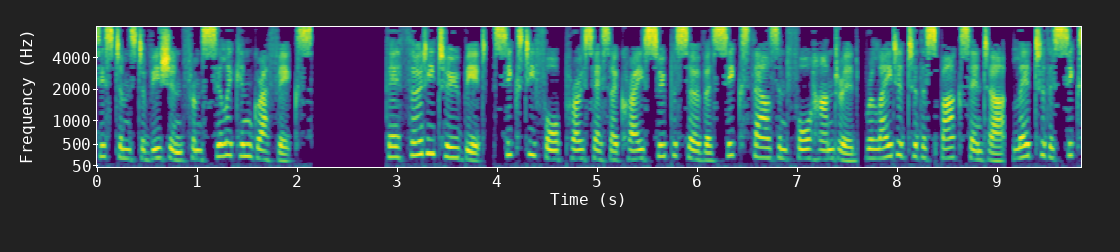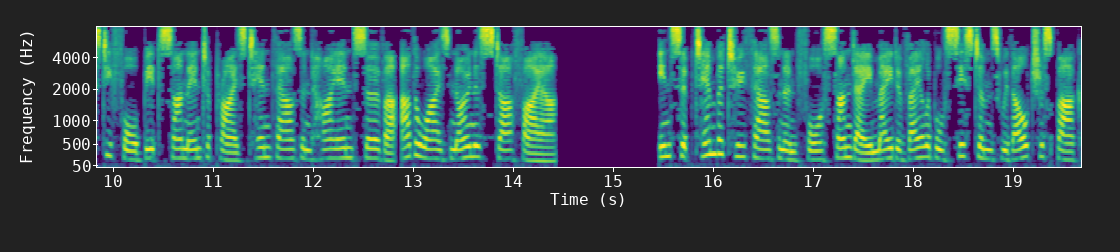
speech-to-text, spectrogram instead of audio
Systems division from Silicon Graphics. Their 32-bit, 64-processor Cray SuperServer 6400, related to the SPARCcenter, led to the 64-bit Sun Enterprise 10000 high-end server otherwise known as Starfire. In September 2004 Sunday made available systems with UltraSPARC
